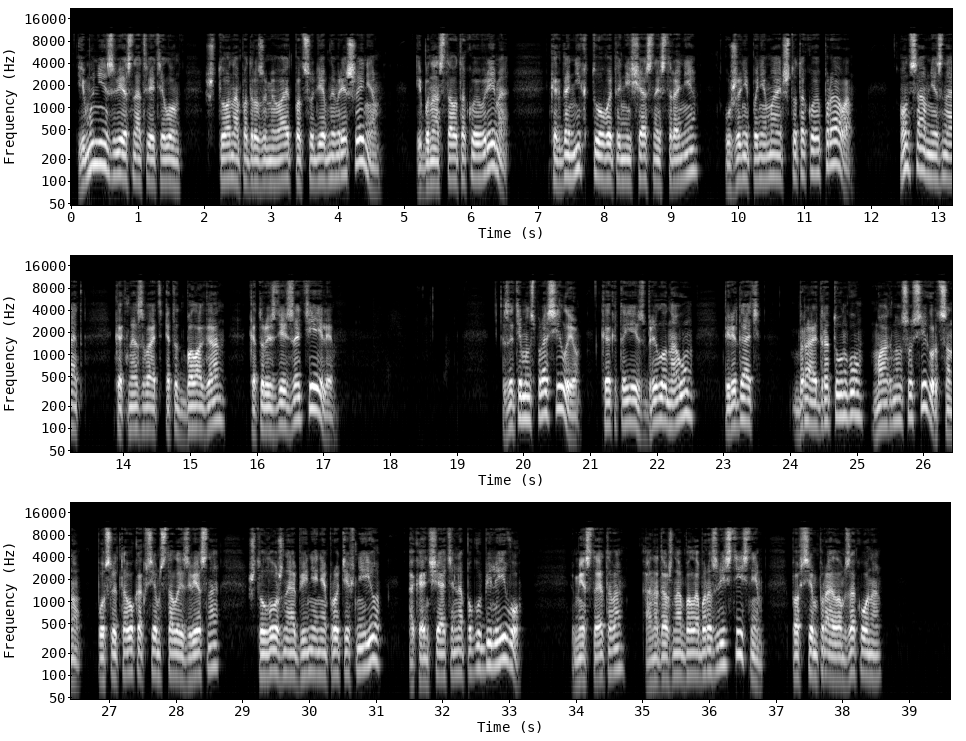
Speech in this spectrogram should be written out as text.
Ему неизвестно, ответил он, что она подразумевает под судебным решением, ибо настало такое время, когда никто в этой несчастной стране уже не понимает, что такое право. Он сам не знает, как назвать этот балаган, который здесь затеяли. Затем он спросил ее, как это ей взбрело на ум передать Брайдратунгу Магнусу Сигурдсону, после того, как всем стало известно, что ложные обвинения против нее окончательно погубили его. Вместо этого она должна была бы развестись с ним по всем правилам закона.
